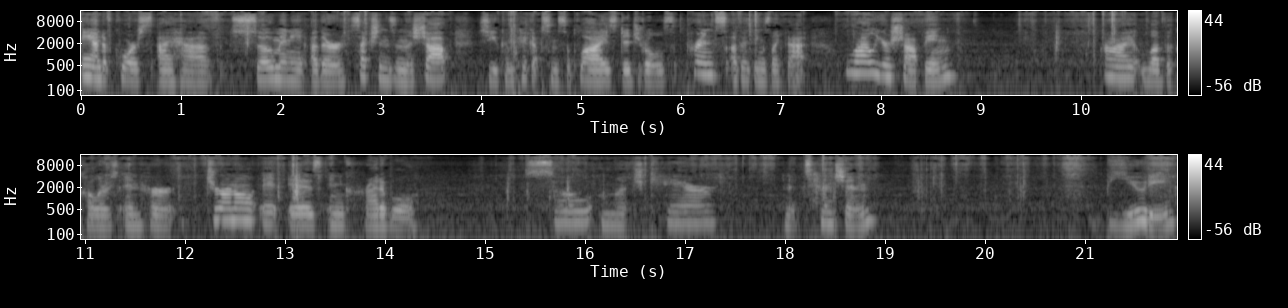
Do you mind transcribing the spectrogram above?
And of course, I have so many other sections in the shop, so you can pick up some supplies, digitals, prints, other things like that while you're shopping. I love the colors in her journal. It is incredible so much care and attention, beauty.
